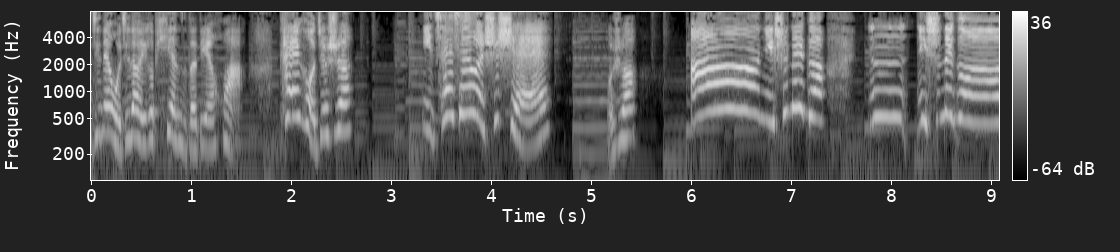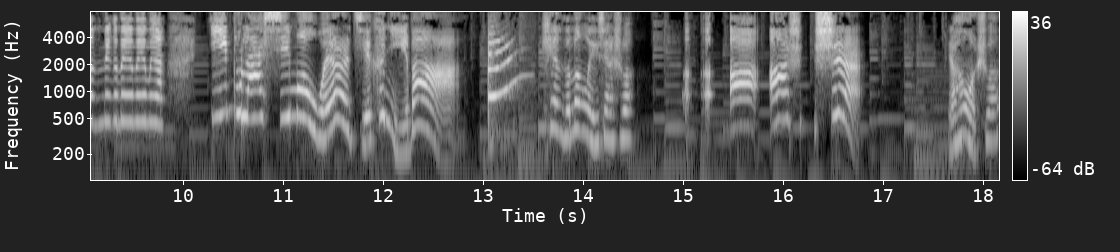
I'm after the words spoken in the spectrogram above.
今天我接到一个骗子的电话，开口就说：“你猜猜我是谁？”我说：“啊，你是那个，嗯，你是那个那个那个那个那个伊布拉希莫维尔杰克尼吧？”骗子愣了一下，说：“啊啊啊啊，是是。”然后我说：“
